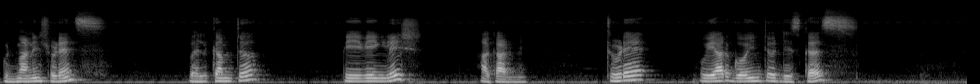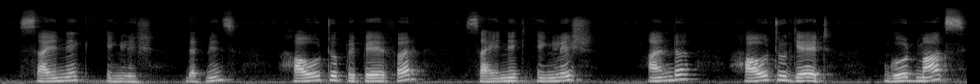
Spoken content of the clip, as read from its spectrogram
Good morning, students. Welcome to PV English Academy. Today we are going to discuss Sainik English. That means how to prepare for Sainik English and how to get good marks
